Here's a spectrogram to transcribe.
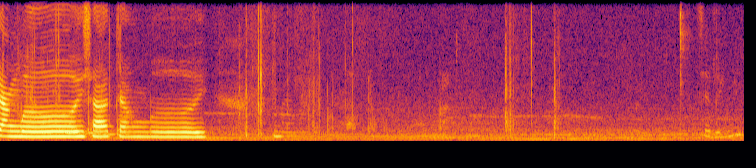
จังเลยช้าจังเลย สิได้ยิน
